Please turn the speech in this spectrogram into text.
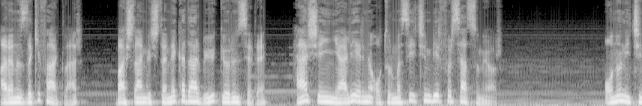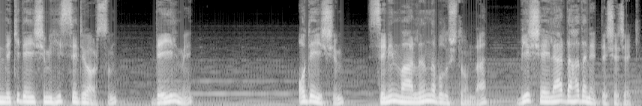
Aranızdaki farklar, başlangıçta ne kadar büyük görünse de, her şeyin yerli yerine oturması için bir fırsat sunuyor. Onun içindeki değişimi hissediyorsun, değil mi? O değişim, senin varlığınla buluştuğunda, bir şeyler daha da netleşecek.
